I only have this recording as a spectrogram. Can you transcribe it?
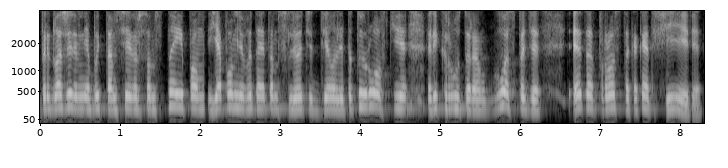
Предложили мне быть там Северсом Снейпом. Я помню, вы на этом слете делали татуировки рекрутерам. Господи, это просто какая-то феерия.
